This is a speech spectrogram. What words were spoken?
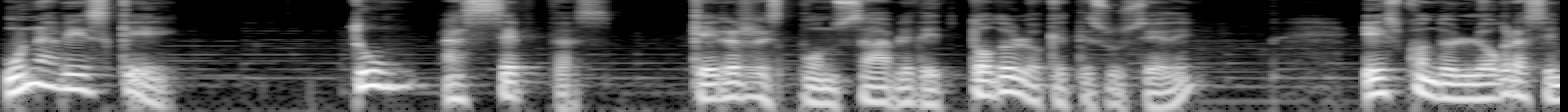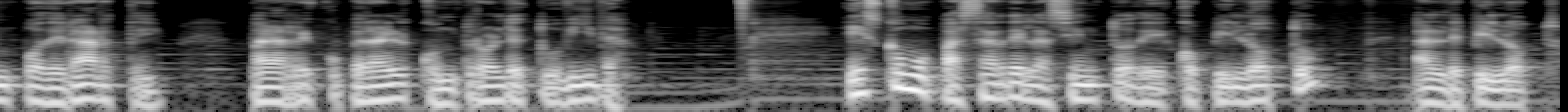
Una vez que tú aceptas que eres responsable de todo lo que te sucede, es cuando logras empoderarte para recuperar el control de tu vida. Es como pasar del asiento de copiloto al de piloto.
